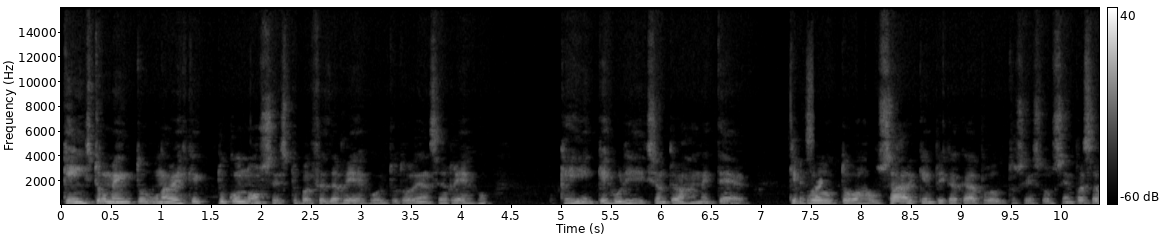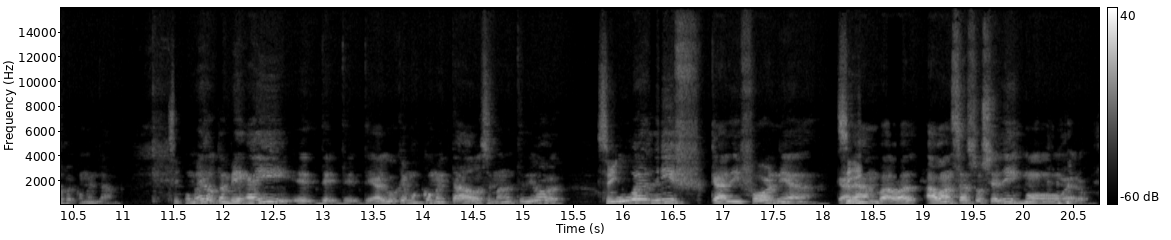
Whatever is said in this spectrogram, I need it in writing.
qué instrumento, una vez que tú conoces tu perfil de riesgo y tu tolerancia al riesgo, ok, en qué jurisdicción te vas a meter, qué producto vas a usar, qué implica cada producto. Sí, eso siempre se lo recomendamos. Sí. Homero, también ahí, eh, de, de, de, algo que hemos comentado la semana anterior, sí. Uber Leaf, California, Caramba, avanza el socialismo, Homero.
